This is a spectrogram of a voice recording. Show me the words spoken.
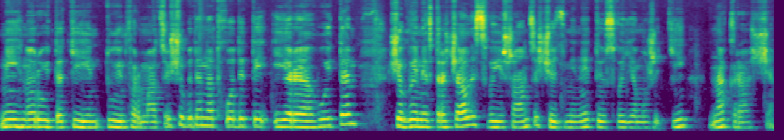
Не ігноруйте ті, ту інформацію, що буде надходити, і реагуйте, щоб ви не втрачали свої шанси щось змінити у своєму житті на краще.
